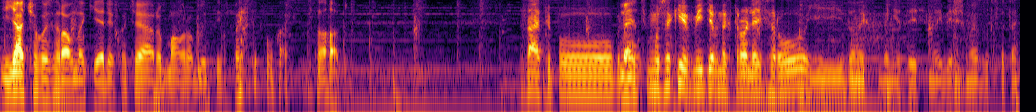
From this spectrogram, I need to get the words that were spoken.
І я чогось грав на кері, хоча я мав робити і спейс по мапі. Ну, ладно. Знаю, типу, блядь, мужики в міді в них тролять гру, і до них, мені здається, найбільше має бути питань.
